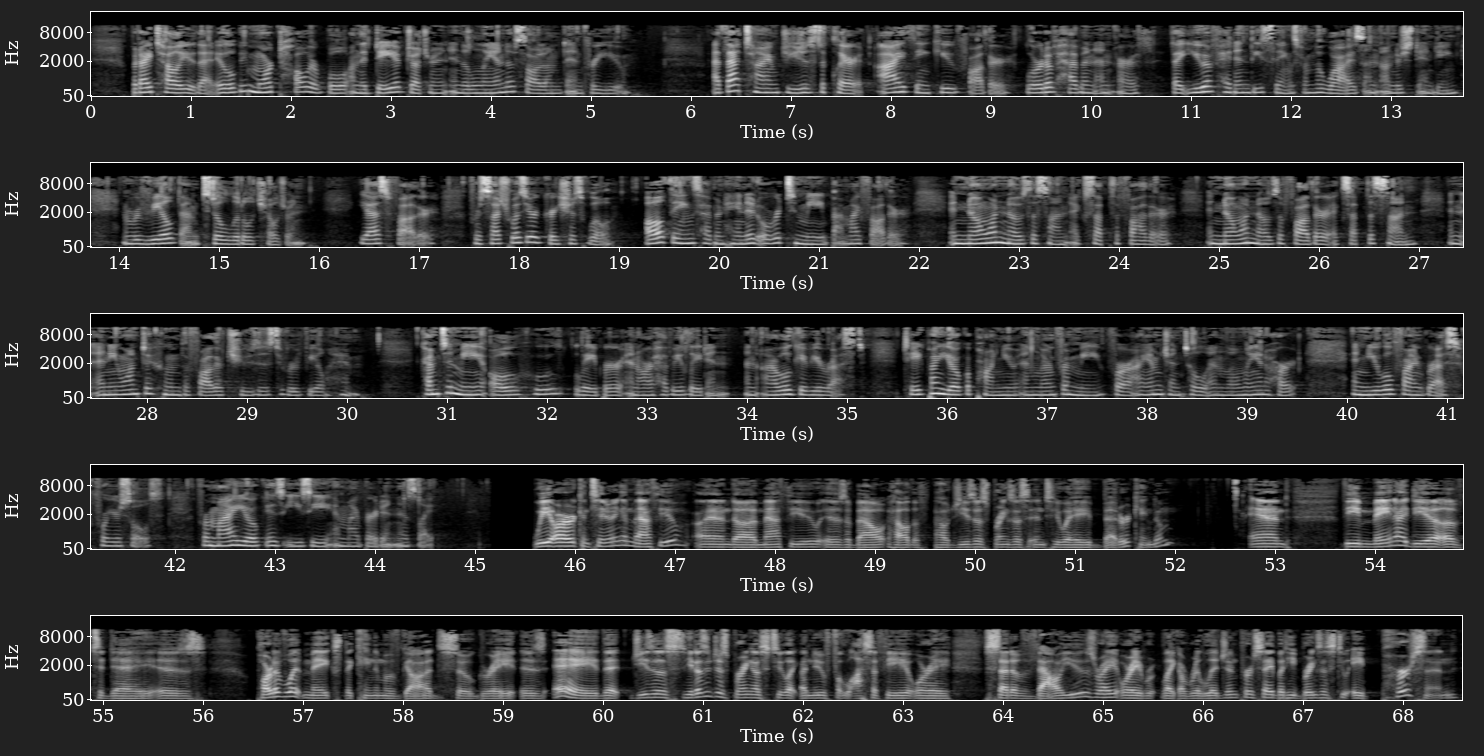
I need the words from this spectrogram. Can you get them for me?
But I tell you that it will be more tolerable on the day of judgment in the land of Sodom than for you. At that time, Jesus declared, I thank you, Father, Lord of heaven and earth, that you have hidden these things from the wise and understanding and revealed them to the little children. Yes, Father, for such was your gracious will. All things have been handed over to me by my Father, and no one knows the Son except the Father, and no one knows the Father except the Son, and anyone to whom the Father chooses to reveal him. Come to me, all who labor and are heavy laden, and I will give you rest. Take my yoke upon you and learn from me, for I am gentle and lowly in heart, and you will find rest for your souls. For my yoke is easy and my burden is light. We are continuing in Matthew, and uh, Matthew is about how the how Jesus brings us into a better kingdom, and the main idea of today is part of what makes the kingdom of God so great is A, that Jesus, he doesn't just bring us to like a new philosophy or a set of values, right? Or a, like a religion per se, but he brings us to a person.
